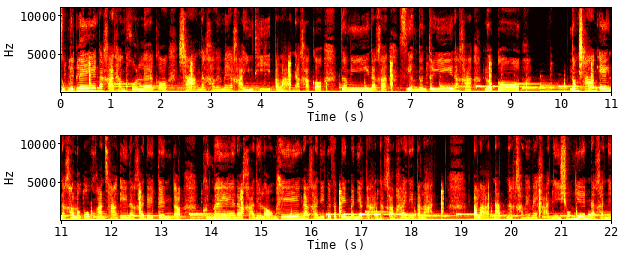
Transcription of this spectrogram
สุขเล็กๆนะคะ ทั้งคนและก็ช้างนะคะแม่แม่ขาอยู่ที่ตลาดนะคะ ก็จะมีนะคะเสียงดนตรีนะคะ แล้วก็ น้องช้างเองนะคะ แล้วก็ควานช้างเองนะคะ ได้เต้นกับคุณแม่นะคะ ได้ร้องเพลงนะคะ นี่ก็จะเป็นบรรยากาศนะคะภายในตลาดตลาดนัดนะคะแม่แม่ๆค่ะในช่วงเย็นนะคะ ใน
